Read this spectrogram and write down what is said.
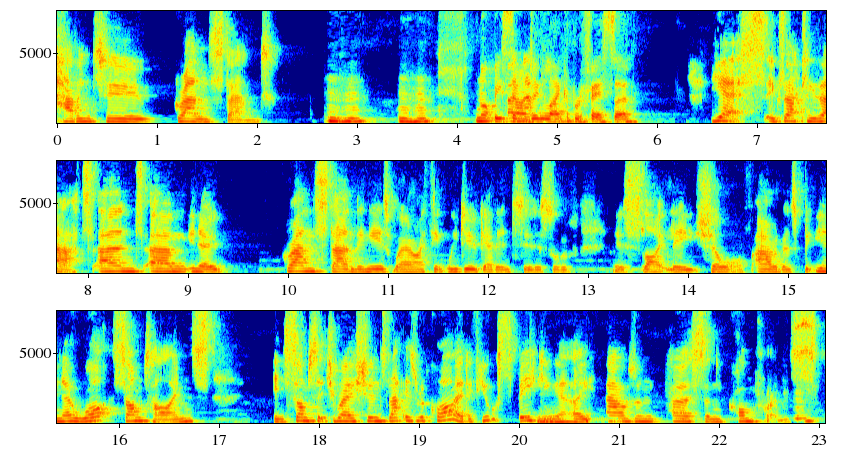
having to grandstand. Mm-hmm. Mm-hmm. Not be sounding like a professor. Yes, exactly that. And, um, you know, grandstanding is where I think we do get into the sort of you know, slightly show off arrogance. But you know what? Sometimes in some situations that is required. If you're speaking mm. at a thousand person conference, mm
